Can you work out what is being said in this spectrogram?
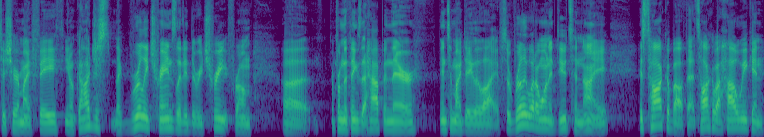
to share my faith. You know, God just like really translated the retreat from uh, from the things that happened there into my daily life. So really, what I want to do tonight is talk about that. Talk about how we can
